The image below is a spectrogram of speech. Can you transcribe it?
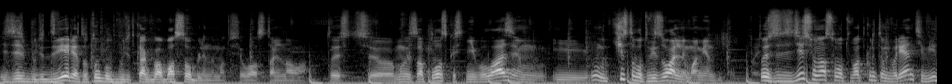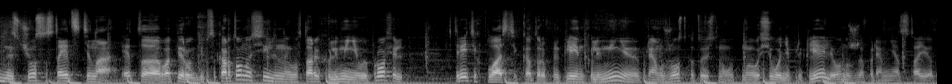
здесь будет дверь, этот угол будет как бы обособленным от всего остального. То есть э, мы за плоскость не вылазим, и ну, чисто вот визуальный момент. То есть здесь у нас вот в открытом варианте видно, из чего состоит стена. Это, во-первых, гипсокартон усиленный, во-вторых, алюминиевый профиль, в-третьих, пластик, который приклеен к алюминию прям жестко, то есть ну, вот мы его сегодня приклеили, он уже прям не отстает.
